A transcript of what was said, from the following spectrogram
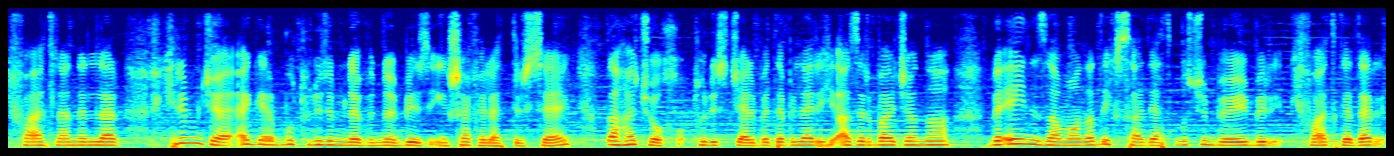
kifayətlənirlər. Fikrimcə, əgər bu turizm növünü biz inkişaf elətdirsək, daha çox turist cəlb edə bilərik Azərbaycana və eyni zamanda da iqtisadiyyatımız üçün böyük bir kifayət qədər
